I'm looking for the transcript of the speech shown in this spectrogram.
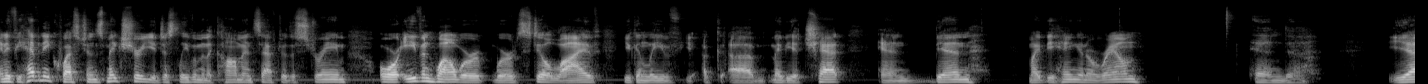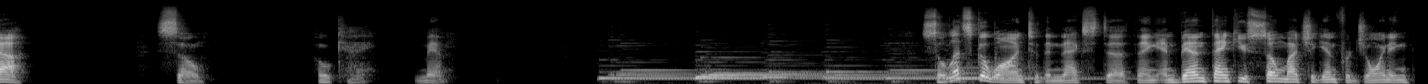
And if you have any questions, make sure you just leave them in the comments after the stream, or even while we're, we're still live, you can leave a, uh, maybe a chat, and Ben might be hanging around. And uh, yeah, so, okay, man. So let's go on to the next uh, thing. And Ben, thank you so much again for joining.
